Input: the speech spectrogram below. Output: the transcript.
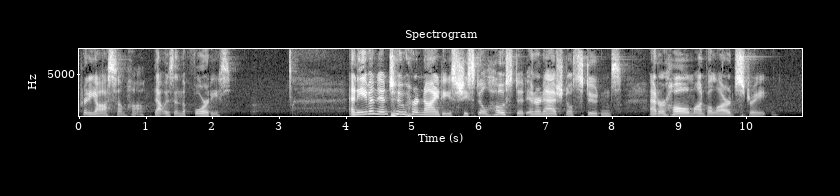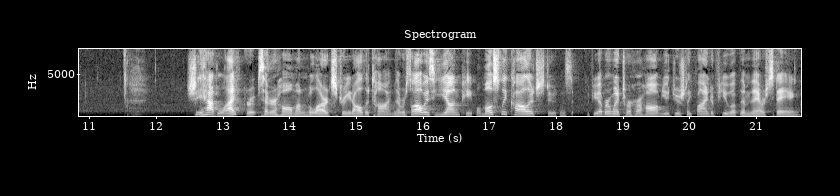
Pretty awesome, huh? That was in the 40s. And even into her 90s, she still hosted international students at her home on Villard Street. She had life groups at her home on Villard Street all the time. There was always young people, mostly college students. If you ever went to her home, you'd usually find a few of them there staying.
